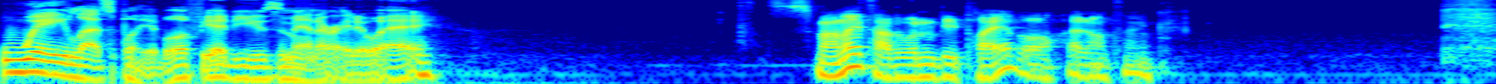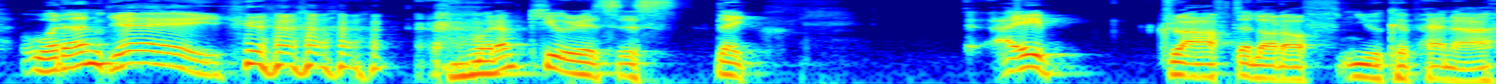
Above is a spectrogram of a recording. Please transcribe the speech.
way less playable if you had to use the mana right away. Smelling Todd wouldn't be playable, I don't think. What I'm Yay! what I'm curious is like I draft a lot of New Capenna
